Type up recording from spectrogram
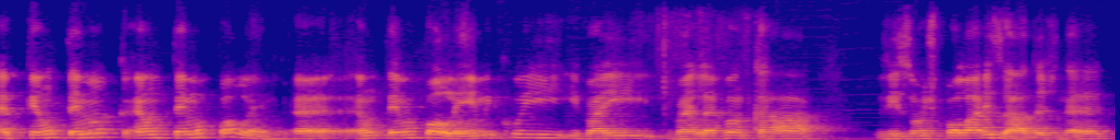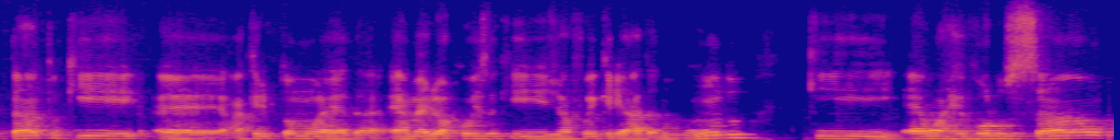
É, porque é um tema, é um tema polêmico. É, é um tema polêmico e, e, vai, vai levantar visões polarizadas, né? Tanto que é, a criptomoeda é a melhor coisa que já foi criada no mundo, que é uma revolução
